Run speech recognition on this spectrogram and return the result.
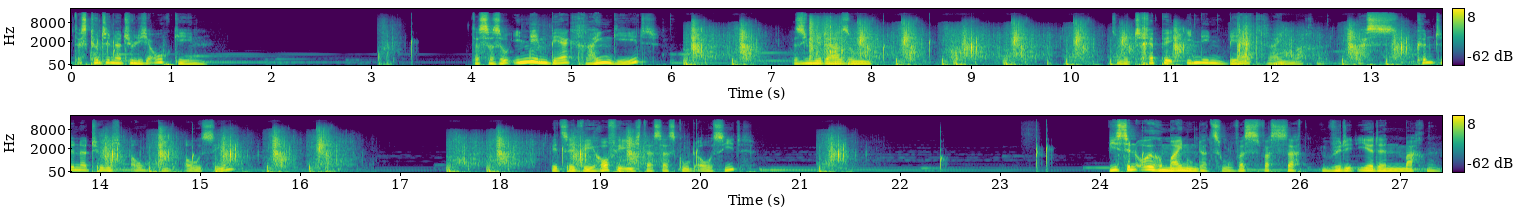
Das könnte natürlich auch gehen. Dass das so in den Berg reingeht. Dass ich mir da so ein so eine Treppe in den Berg reinmache. Das könnte natürlich auch gut aussehen. BZW hoffe ich, dass das gut aussieht. Wie ist denn eure Meinung dazu? Was, was sagt, würdet ihr denn machen?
